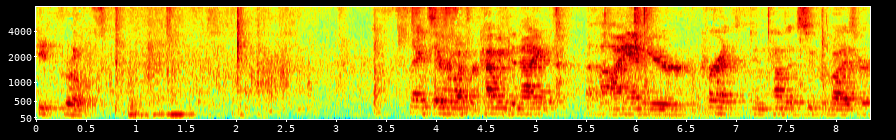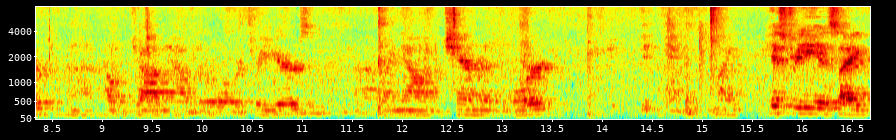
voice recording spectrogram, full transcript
Keith Groves. Thanks everyone for coming tonight. Uh, I am your current incumbent supervisor. Uh, I've Held the job now for a little over three years. Uh, Right now, I'm chairman of the board. My history is I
